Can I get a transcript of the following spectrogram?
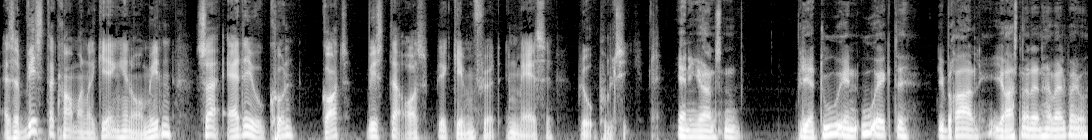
Altså hvis der kommer en regering hen over midten, så er det jo kun godt, hvis der også bliver gennemført en masse blå politik. Janne Jørgensen, bliver du en uægte liberal i resten af den her valgperiode?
